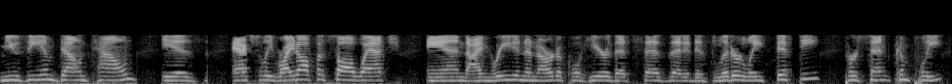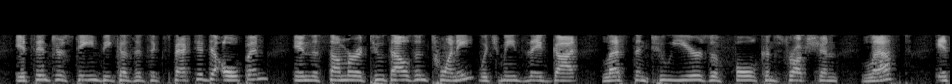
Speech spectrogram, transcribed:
Museum downtown, is actually right off of Sawatch. And I'm reading an article here that says that it is literally 50% complete. It's interesting because it's expected to open in the summer of 2020, which means they've got less than two years of full construction left. It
